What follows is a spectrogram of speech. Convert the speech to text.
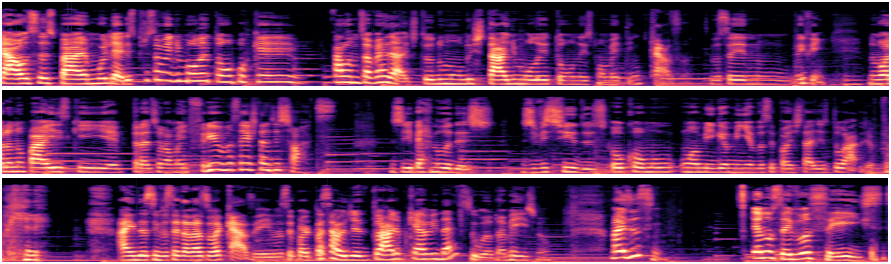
calças para mulheres, principalmente de moletom, porque falamos a verdade, todo mundo está de moletom nesse momento em casa. Se você não, enfim, não mora num país que é tradicionalmente frio, você está de shorts, de bermudas, de vestidos, ou como uma amiga minha, você pode estar de toalha, porque ainda assim você está na sua casa e você pode passar o dia de toalha porque a vida é sua, não é mesmo? Mas assim, eu não sei vocês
